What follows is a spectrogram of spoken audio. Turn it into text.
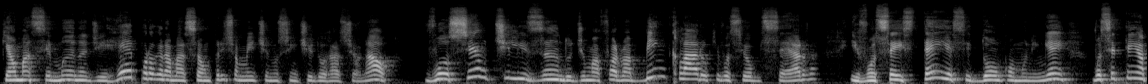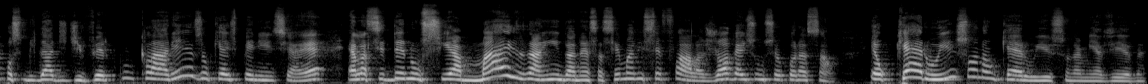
que é uma semana de reprogramação, principalmente no sentido racional, você utilizando de uma forma bem clara o que você observa, e vocês têm esse dom como ninguém, você tem a possibilidade de ver com clareza o que a experiência é, ela se denuncia mais ainda nessa semana e você fala, joga isso no seu coração. Eu quero isso ou não quero isso na minha vida?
